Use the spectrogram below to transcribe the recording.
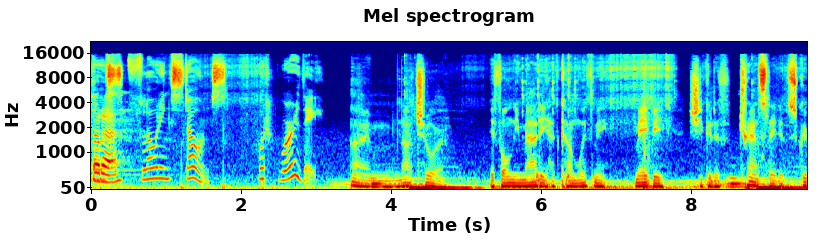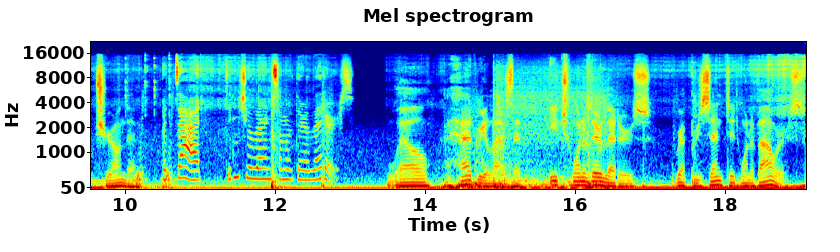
But, Those uh... floating stones. What were they? I'm not sure. If only Maddie had come with me, maybe she could have translated scripture on them. But Dad, didn't you learn some of their letters? Well, I had realized that each one of their letters represented one of ours.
